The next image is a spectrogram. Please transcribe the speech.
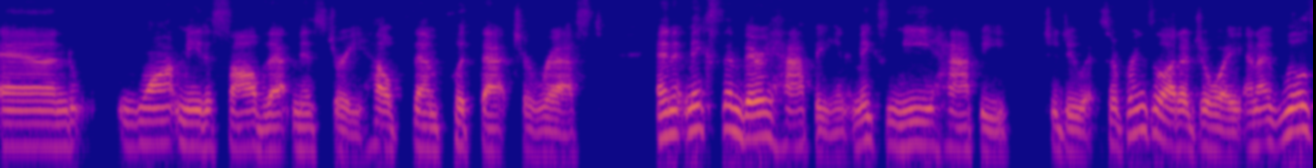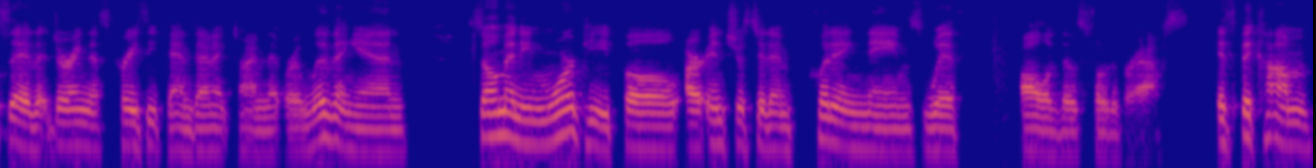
and want me to solve that mystery help them put that to rest and it makes them very happy and it makes me happy to do it. So it brings a lot of joy. And i will say that during this crazy pandemic time that we're living in so many more people are interested in putting names with all of those photographs. It's become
